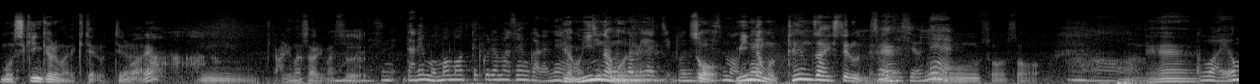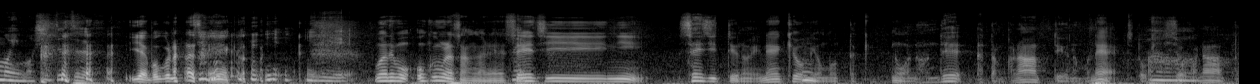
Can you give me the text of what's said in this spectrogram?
もう至近距離まで来てるっていうのはねうんありますあります。ね。誰も守ってくれませんからね。いやうみんなもねそうんみんなも点在してるんでね。そうですよね。うんそうそう。あまあね。ー怖い思いもしつつ。いや僕の話は いいんやけどまあでも奥村さんがね政治に、政治っていうのにね興味を持ったのはなんでだったんかなっていうのもねちょっとお聞きしようかなと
